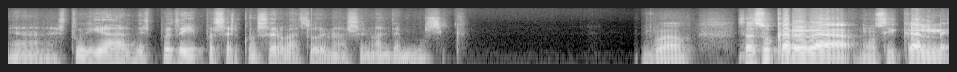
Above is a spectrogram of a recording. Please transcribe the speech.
a estudiar. Después de ahí pasé al Conservatorio Nacional de Música. Wow. O sea, su carrera musical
